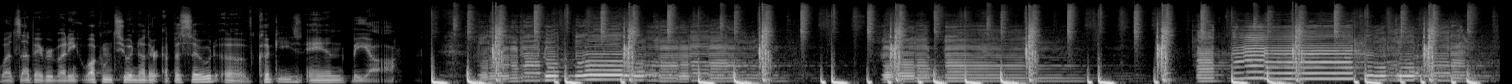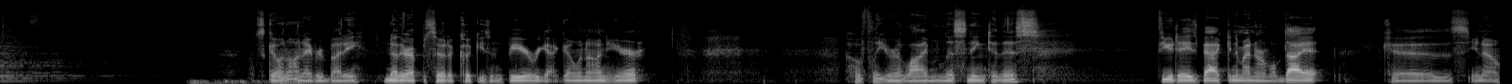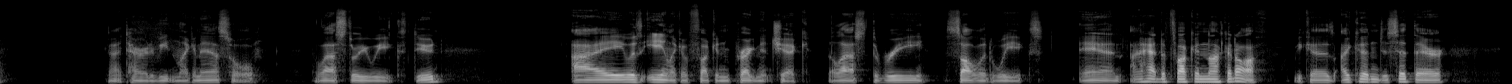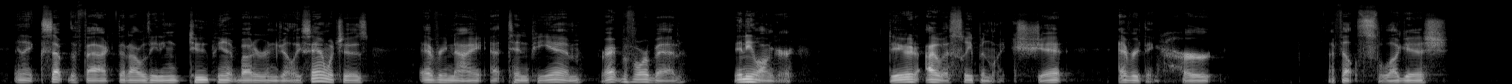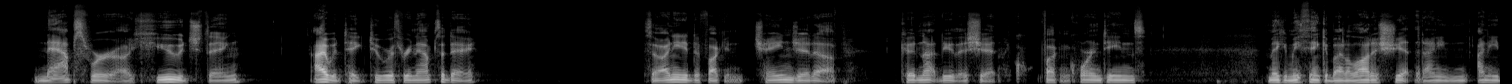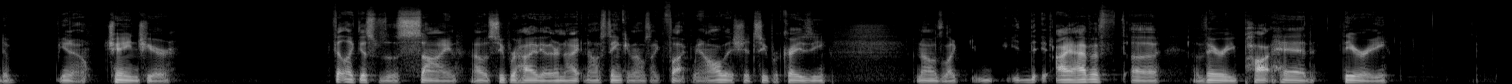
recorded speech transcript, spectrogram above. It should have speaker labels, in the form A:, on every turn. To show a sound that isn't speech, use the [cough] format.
A: What's up, everybody? Welcome to another episode of Cookies and Beer. What's going on, everybody? Another episode of Cookies and Beer we got going on here. Hopefully, you're alive and listening to this. A few days back into my normal diet because, you know, got tired of eating like an asshole the last three weeks. Dude, I was eating like a fucking pregnant chick the last three solid weeks, and I had to fucking knock it off because I couldn't just sit there and accept the fact that I was eating two peanut butter and jelly sandwiches every night at 10 p.m. right before bed any longer. Dude, I was sleeping like shit. Everything hurt. I felt sluggish. Naps were a huge thing. I would take two or three naps a day. So I needed to fucking change it up. Could not do this shit. Qu- fucking quarantines making me think about a lot of shit that I need I need to, you know, change here. Felt like this was a sign. I was super high the other night and I was thinking I was like, fuck man, all this shit's super crazy. And I was like I have a, a very pothead theory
